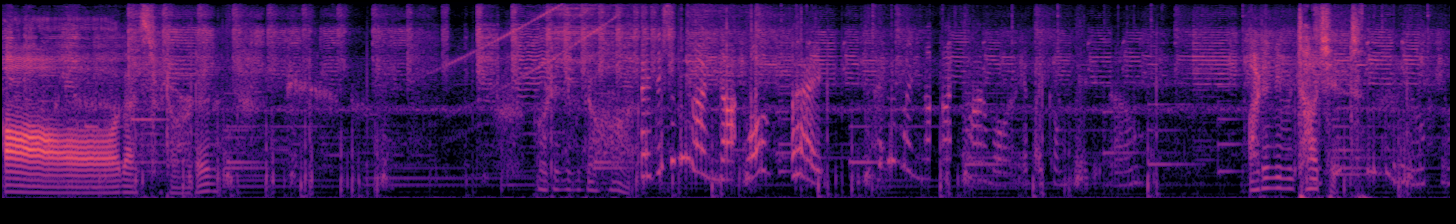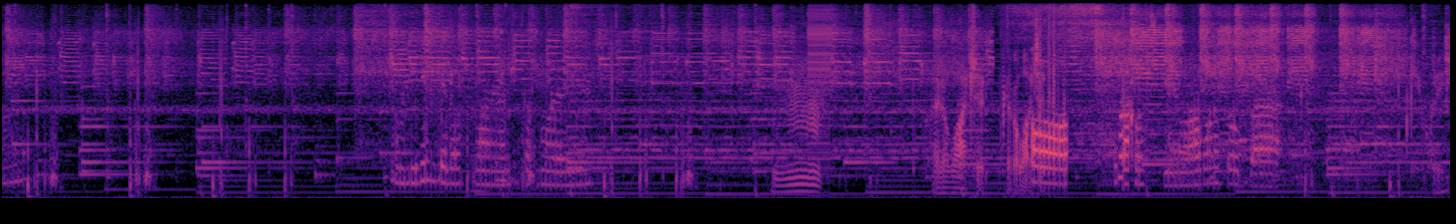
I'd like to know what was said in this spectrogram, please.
Oh, that's retarded. Oh, it didn't even go hot. Hey, this will be my not. Well, hey, didn't even touch it. Oh, he didn't get offline. I just got my Mm. I gotta watch it. Gotta watch it. Oh, that costume. I want to go back. Can't wait.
